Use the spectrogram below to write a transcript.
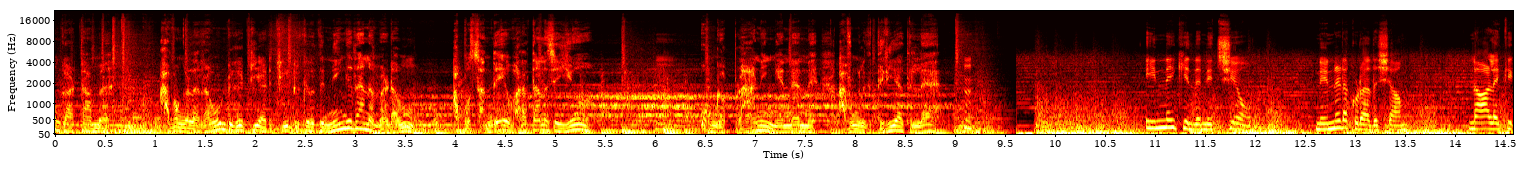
முகம் காட்டாம அவங்கள ரவுண்டு கட்டி அடிச்சுக்கிட்டு இருக்கிறது நீங்க தானே மேடம் அப்போ சந்தேகம் வரத்தானே செய்யும்? உங்க பிளானிங் என்னன்னு அவங்களுக்கு தெரியாதுல்ல? இன்னைக்கு இந்த நிச்சயம் நின்னுடக்கூடாது ஷாம். நாளைக்கு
